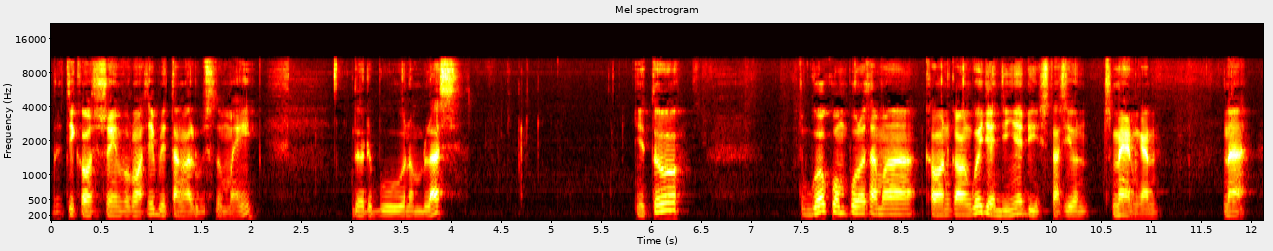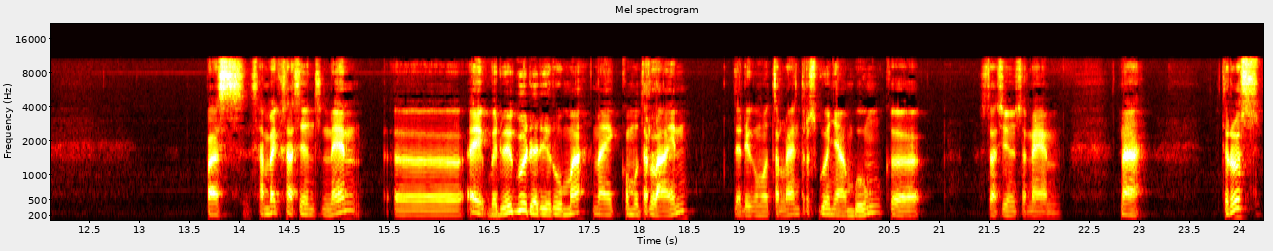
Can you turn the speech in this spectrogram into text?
Berarti kalau sesuai informasi berarti tanggal 21 Mei 2016 itu gue kumpul sama kawan-kawan gue janjinya di stasiun Senen kan? Nah pas sampai ke stasiun Senen eh, eh by the way gue dari rumah naik komuter lain dari komuter lain terus gue nyambung ke stasiun Senen. Nah terus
